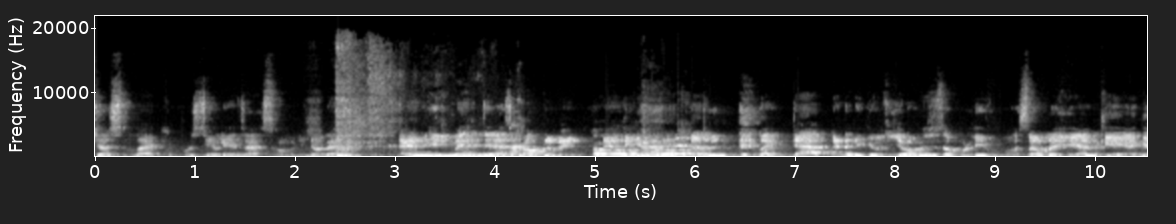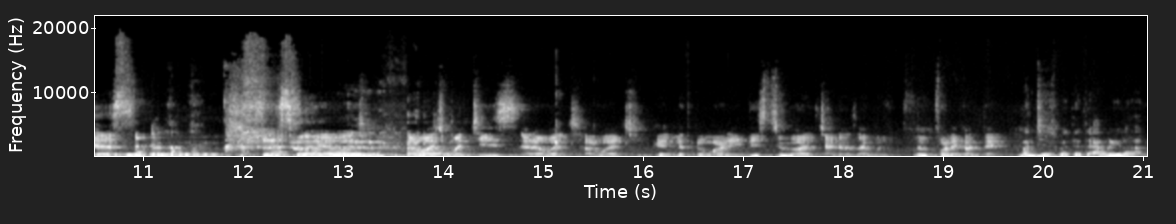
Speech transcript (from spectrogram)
just like a Brazilian's asshole. You know that? and he meant it as a compliment. And the uh-huh. guy like dab, and then he goes, "Yo, this is unbelievable." So I'm like, "Yeah, okay, I guess." so that's why I watch. I watch Munchies and I watch I watch Good Mythical Morning. These two are the channels I would look for the content. Munchies pun tiap hari lah.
